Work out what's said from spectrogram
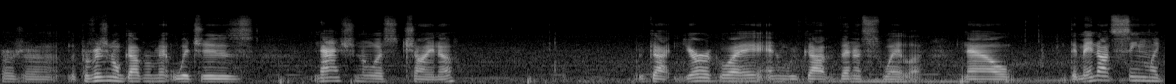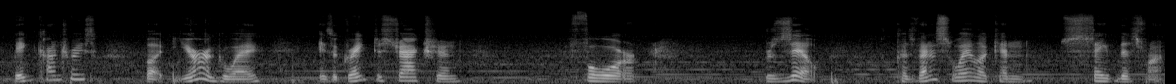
Persia, the provisional government, which is nationalist China. We've got Uruguay and we've got Venezuela. Now, they may not seem like big countries, but Uruguay is a great distraction for Brazil because Venezuela can save this front.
